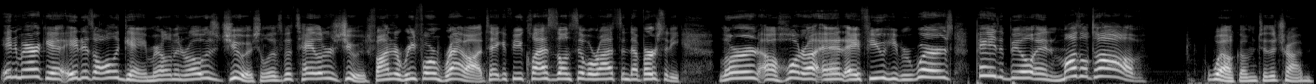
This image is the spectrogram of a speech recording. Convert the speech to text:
In America, it is all a game. Marilyn Monroe is Jewish. Elizabeth Taylor is Jewish. Find a reform rabbi. Take a few classes on civil rights and diversity. Learn a Hora and a few Hebrew words. Pay the bill and Mazel Tov. Welcome to the tribe.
